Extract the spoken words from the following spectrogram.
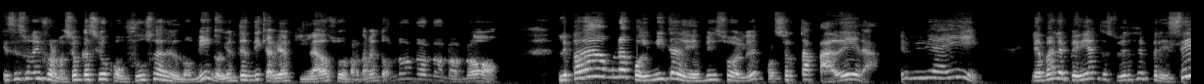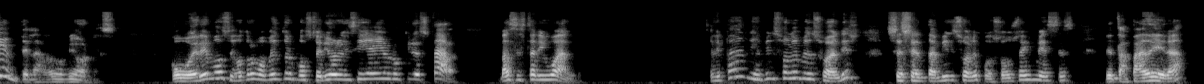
Esa es una información que ha sido confusa desde el domingo. Yo entendí que había alquilado su departamento. No, no, no, no, no. Le pagaban una coimita de 10 mil soles por ser tapadera. Él vivía ahí. Y además le pedían que estuviese presente en las reuniones. Como veremos en otro momento el posterior, él decía, yo no quiero estar, vas a estar igual. le pagan 10 mil soles mensuales, 60 mil soles, pues son seis meses de tapadera,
